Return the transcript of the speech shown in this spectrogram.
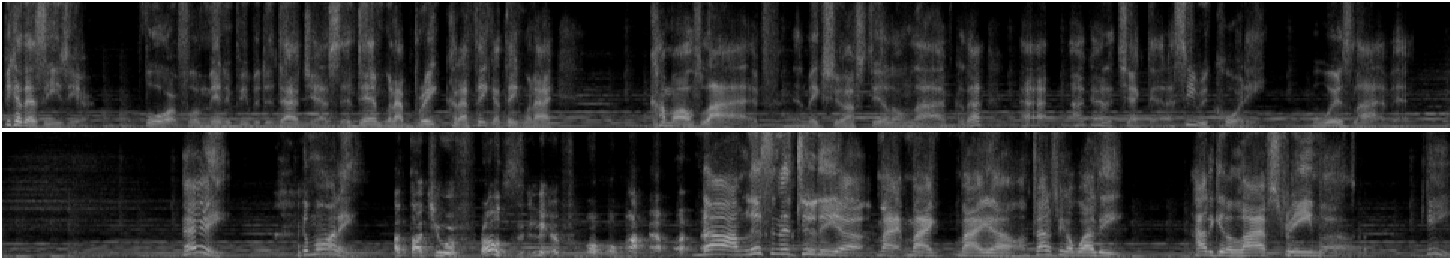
because that's easier for for many people to digest. And then when I break, because I think I think when I come off live and make sure I'm still on live because I, I I gotta check that. I see recording, but where's live at? Hey, good morning. I thought you were frozen there for a while. no, I'm listening to the uh, my my my. Uh, I'm trying to figure out why the how to get a live stream uh, key.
